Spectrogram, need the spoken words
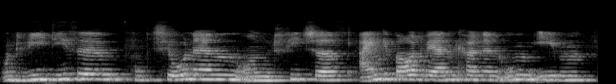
und wie diese Funktionen und Features eingebaut werden können, um eben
